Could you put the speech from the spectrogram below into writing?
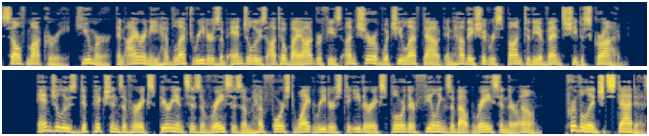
self-mockery, humor, and irony have left readers of Angelou's autobiographies unsure of what she left out and how they should respond to the events she described. Angelou's depictions of her experiences of racism have forced white readers to either explore their feelings about race and their own «privileged status»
